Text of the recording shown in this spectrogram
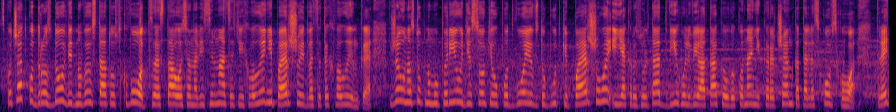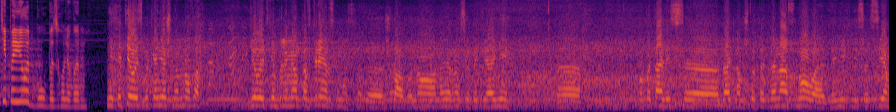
Спочатку Дроздов відновив статус-кво. Це сталося на 18-й хвилині першої 20 хвилинки. Вже у наступному періоді «Сокіл» подвоїв здобутки першого і, як результат, дві гольові атаки у виконанні Кириченка та Лясковського. Третій період був безгольовим. Не хотелось бы, конечно, много делать комплиментов тренерскому э, штабу, но, наверное, все-таки они э, попытались э, дать нам что-то для нас новое, для них не совсем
